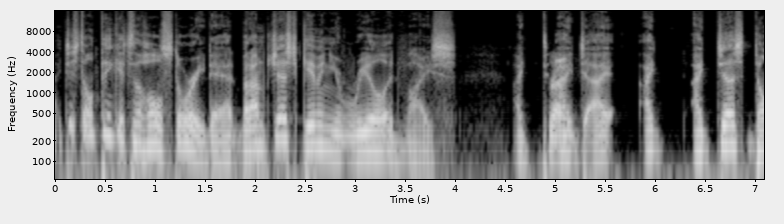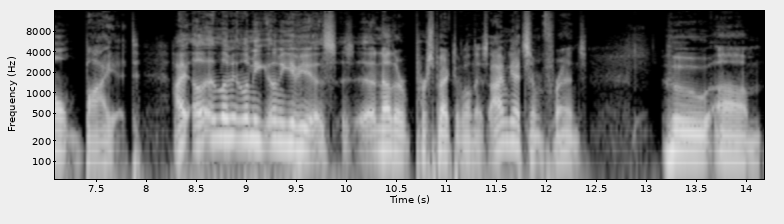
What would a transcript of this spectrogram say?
I just don't think it's the whole story, Dad. But I'm just giving you real advice. I, Right. I, I, I, just don't buy it. I uh, let me let me let me give you a another perspective on this. I've got some friends who um,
